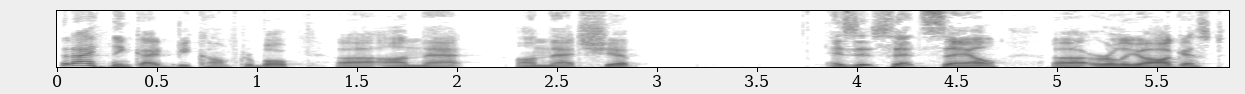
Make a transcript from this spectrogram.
that I think I'd be comfortable uh, on that on that ship as it sets sail uh, early August.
